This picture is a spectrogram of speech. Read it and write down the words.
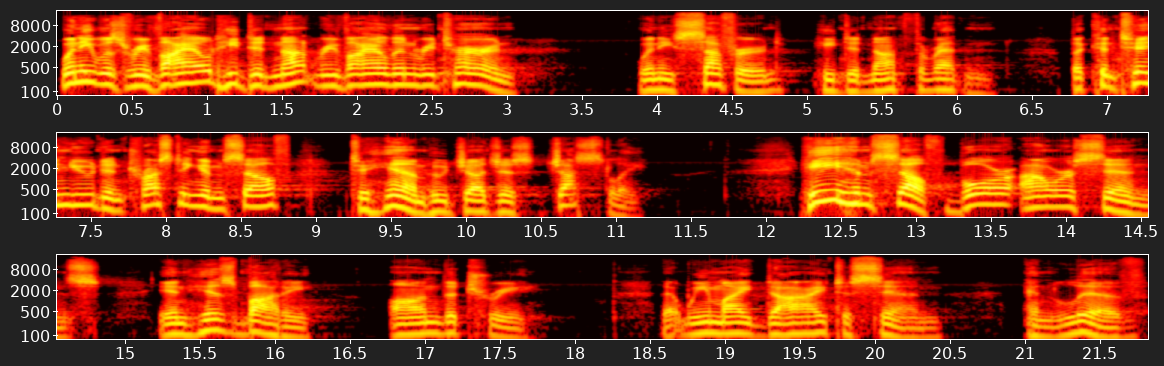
When he was reviled, he did not revile in return. When he suffered, he did not threaten, but continued entrusting himself to him who judges justly. He himself bore our sins in his body on the tree, that we might die to sin and live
